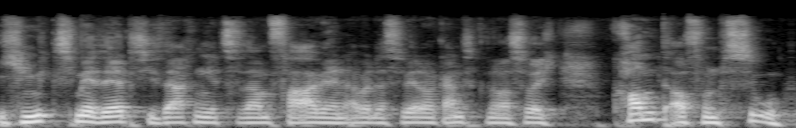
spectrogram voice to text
ich mix mir selbst die Sachen hier zusammen, Fabian, aber das wäre doch ganz genau so. Kommt auf uns zu.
